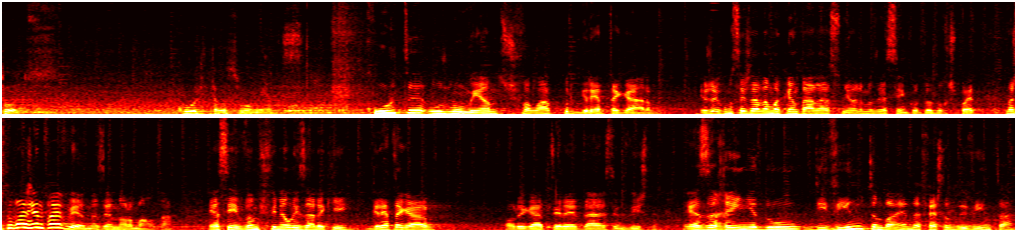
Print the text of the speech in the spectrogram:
Todos curta os momentos. Curta os momentos, falado por Greta Garbo. Eu já comecei já a dar uma cantada à senhora, mas é assim, com todo o respeito. Mas toda a gente vai ver, mas é normal, tá? É assim, vamos finalizar aqui. Greta Garbo, obrigado por ter dado essa entrevista. És a rainha do Divino também, da festa do Divino, tá?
